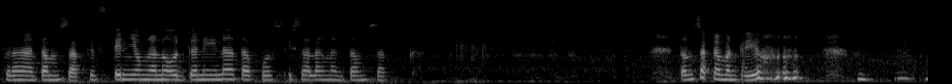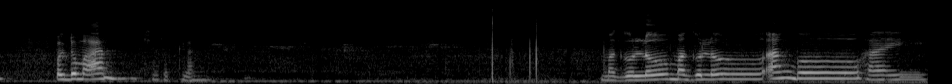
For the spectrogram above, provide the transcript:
Sila nagtamsak. 15 yung nanood kanina, tapos isa lang nagtamsak. Tamsak naman kayo. Pag dumaan, charot lang. Magulo, magulo ang buhay.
